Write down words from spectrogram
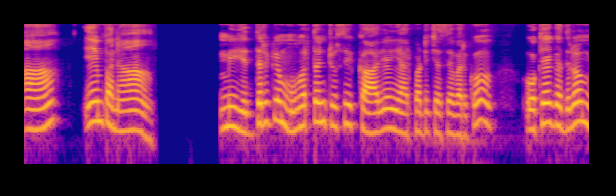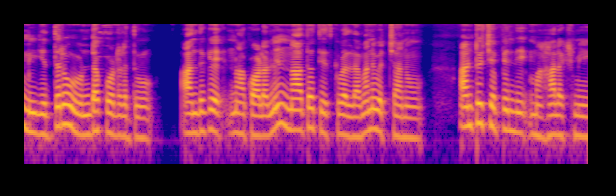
ఆ ఏం పనా? మీ ఇద్దరికి ముహూర్తం చూసి కార్యం ఏర్పాటు చేసే వరకు ఒకే గదిలో మీ ఇద్దరూ ఉండకూడదు. అందుకే నా కోడల్ని నాతో తీసుకువెళ్దామని వచ్చాను అంటూ చెప్పింది మహాలక్ష్మి.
